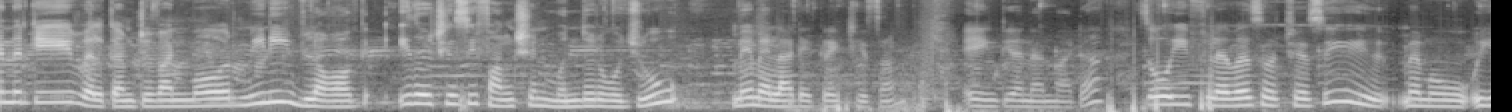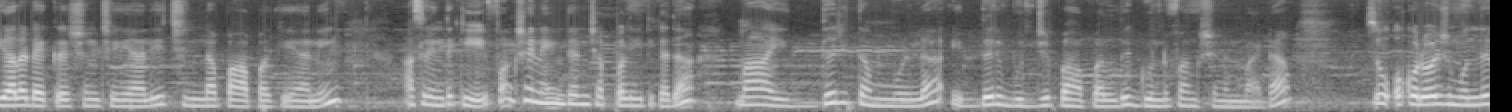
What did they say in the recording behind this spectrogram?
అందరికీ welcome to one more mini vlog. ఇది వచ్చేసి ఫంక్షన్ ముందు రోజు మేము ఎలా డెకరేట్ చేసాం ఏంటి అని అనమాట సో ఈ ఫ్లవర్స్ వచ్చేసి మేము ఉయ్యాల డెకరేషన్ చేయాలి చిన్న పాపకి అని. అసలు ఇంతకీ ఏ ఫంక్షన్ ఏంటని చెప్పలేదు కదా మా ఇద్దరి తమ్ముళ్ళ ఇద్దరి బుజ్జి పాపలది గుండు ఫంక్షన్ అనమాట సో ఒకరోజు ముందే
